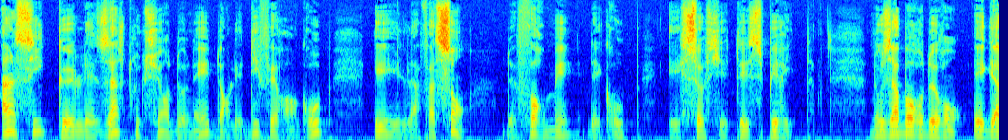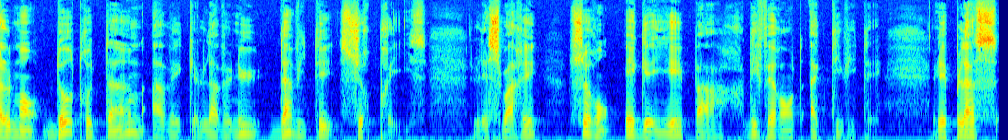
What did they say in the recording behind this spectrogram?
ainsi que les instructions données dans les différents groupes et la façon de former des groupes et sociétés spirites. Nous aborderons également d'autres thèmes avec la venue d'invités surprises. Les soirées seront égayées par différentes activités. Les places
